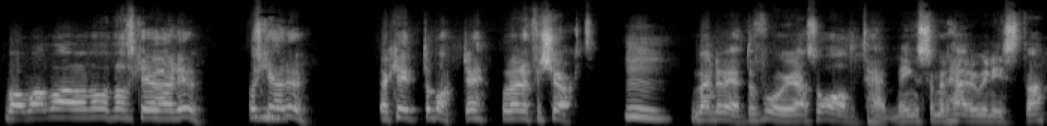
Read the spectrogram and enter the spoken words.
Vad, vad, vad, vad, vad ska jag göra nu? Vad ska jag göra nu? Jag kan inte ta bort det. Hon hade försökt. Mm. Men du vet, då får ju alltså avtändning som en heroinist. Va?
